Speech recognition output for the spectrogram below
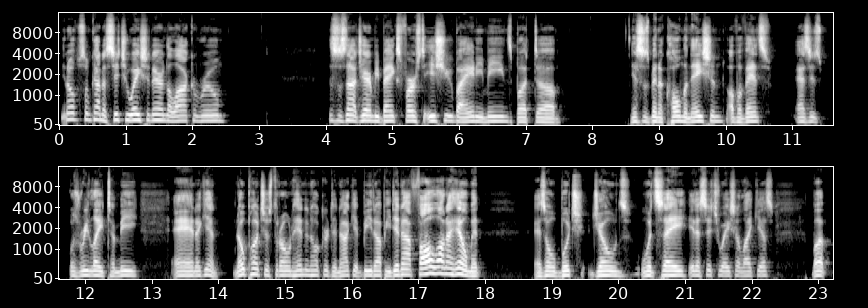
you know, some kind of situation there in the locker room. This is not Jeremy Banks' first issue by any means, but uh, this has been a culmination of events as it was relayed to me. And again, no punches thrown. Hendon Hooker did not get beat up. He did not fall on a helmet as old Butch Jones would say in a situation like this. But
